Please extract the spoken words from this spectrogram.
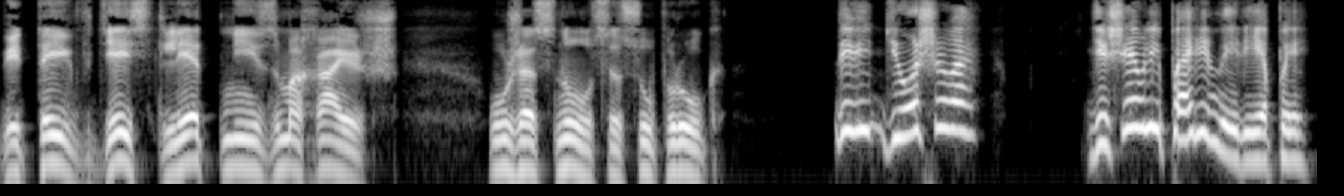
Ведь ты их в десять лет не измахаешь, — ужаснулся супруг. — Да ведь дешево. Дешевле пареной репы.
